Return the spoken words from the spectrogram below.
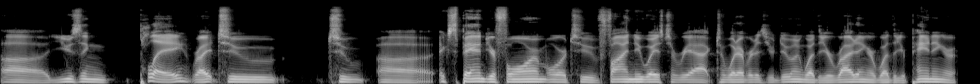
uh, using play right to to uh, expand your form or to find new ways to react to whatever it is you're doing, whether you're writing or whether you're painting or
